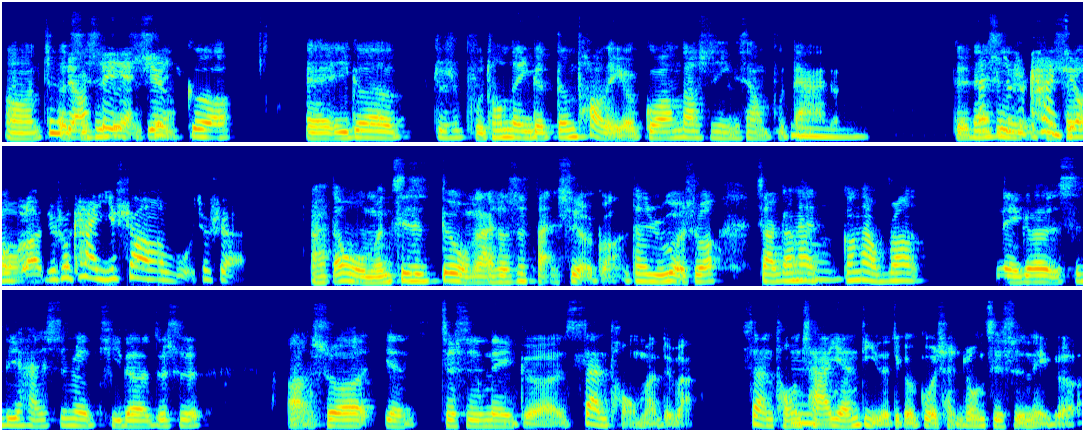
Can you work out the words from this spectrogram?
嗯，这个其实就只是一镜个，呃，一个就是普通的一个灯泡的一个光，倒是影响不大的。嗯对，但是就是看久了，比如说看一上午，就是啊，但我们其实对我们来说是反射光，但如果说像刚才、嗯刚才我不知道哪个师弟还是师妹提的，就是啊说眼就是那个散瞳嘛，对吧？散瞳查嗯眼底的这个过程中，其实那个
